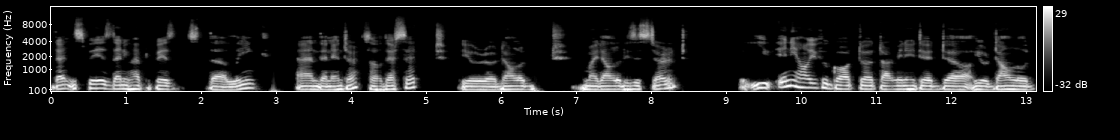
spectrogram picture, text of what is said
then space then you have to paste the link and then enter. So that's it your uh, download my download is started. You, anyhow if you got uh, terminated uh, your download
